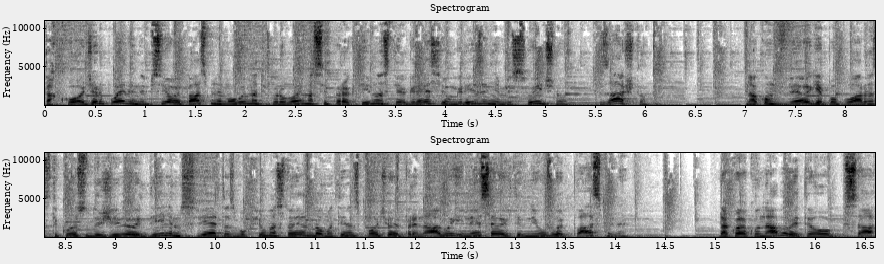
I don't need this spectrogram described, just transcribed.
Također, pojedini psi ove pasmine mogu imati problema s hiperaktivnosti, agresijom, grizenjem i slično. Zašto? Nakon velike popularnosti koju su doživjeli diljem svijeta zbog filma 101 Dalmatinac počeo je prenagli i neselektivni uzgoj pasmine. Dakle, ako nabavite ovog psa,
